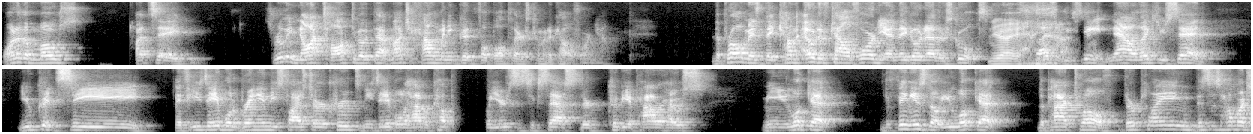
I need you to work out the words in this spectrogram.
One of the most, I'd say, it's really not talked about that much how many good football players come out of California. The problem is they come out of California and they go to other schools. Yeah. yeah. That's we've seen. Now, like you said, you could see if he's able to bring in these five star recruits and he's able to have a couple years of success, there could be a powerhouse. I mean, you look at the thing is though, you look at the Pac 12, they're playing. This is how much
